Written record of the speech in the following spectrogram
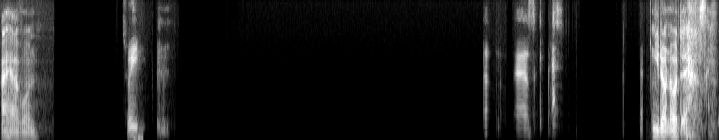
I have one. Sweet. Ask. You don't know what to ask.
